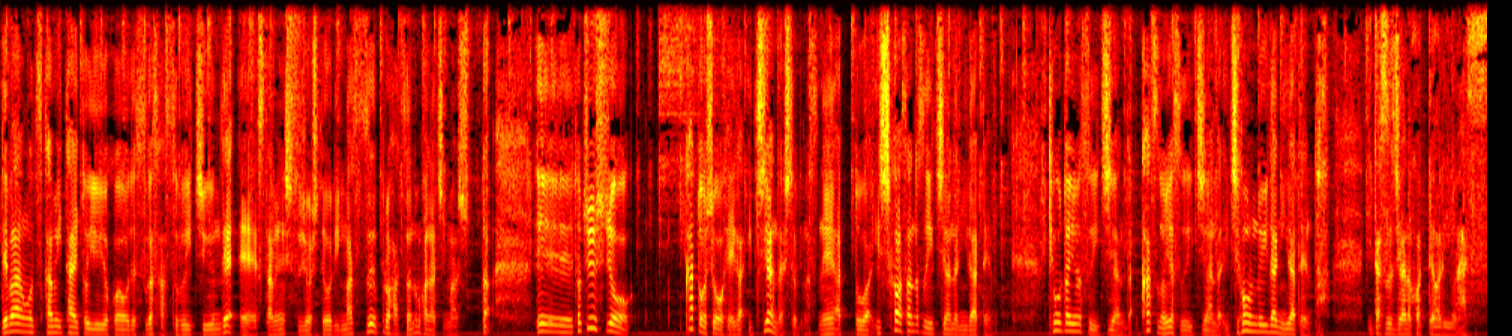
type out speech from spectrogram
出番をつかみたいという横顔ですが、早速1軍で、えースタメン出場しております。プロ初安打も放ちました。えー、途中出場、加藤翔平が1安打しておりますね。あとは石川3打数1安打2打点。京田4打数1安打。勝野4打数1安打。1本塁打2打点と、いた数字が残っております。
